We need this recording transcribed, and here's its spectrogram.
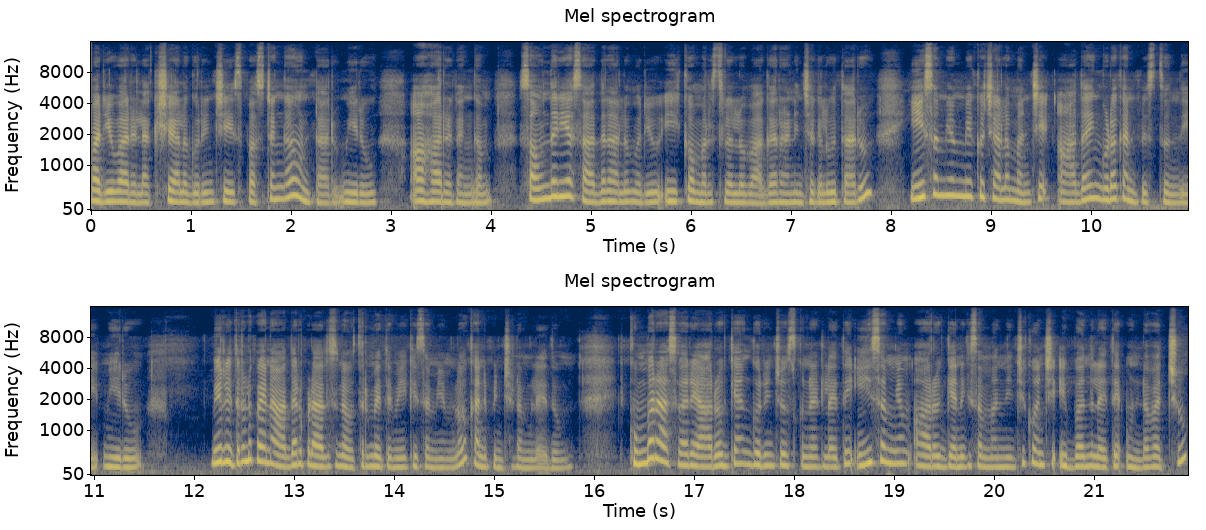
మరియు వారి లక్ష్యాల గురించి స్పష్టంగా ఉంటారు. మీరు ఆహార రంగం సౌందర్య సాధనాలు మరియు ఈ కామర్స్లలో బాగా రాణించగలుగుతారు. ఈ సమయం మీకు చాలా మంచి ఆదాయం కూడా కనిపిస్తుంది. మీరు మీరు ఇతరులపైన ఆధారపడాల్సిన అవసరం అయితే మీకు ఈ సమయంలో కనిపించడం లేదు. కుంభరాశి వారి ఆరోగ్యం గురించి చూసుకున్నట్లయితే ఈ సమయం ఆరోగ్యానికి సంబంధించి కొంచెం ఇబ్బందులు అయితే ఉండవచ్చు.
